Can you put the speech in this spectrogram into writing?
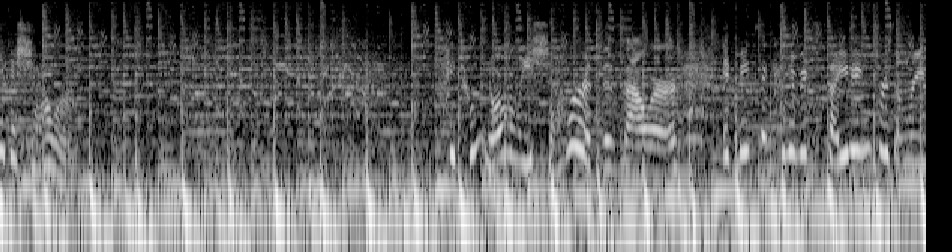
take a shower. I don't normally shower at this hour. It makes it kind of exciting for some reason.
